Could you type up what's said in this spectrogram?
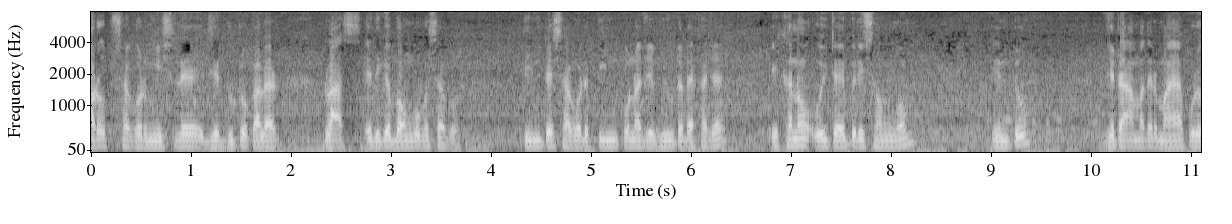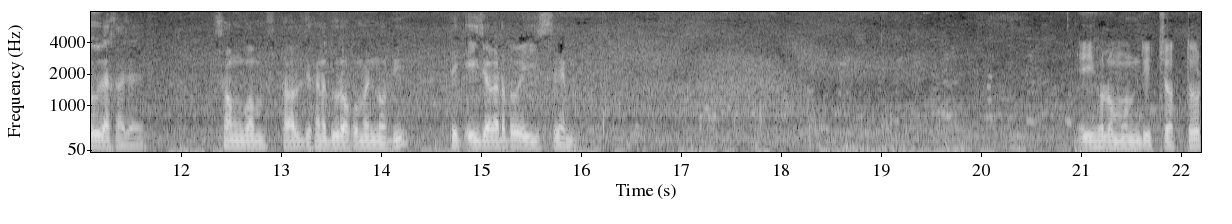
আরব সাগর মিশলে যে দুটো কালার, প্লাস এদিকে বঙ্গোপসাগর। তিনটে সাগরে তিন কোনা যে ভিউটা দেখা যায়, এখানেও ওই টাইপেরই সঙ্গম, কিন্তু যেটা আমাদের মায়াপুরেও দেখা যায়। সঙ্গম স্থল, যেখানে দু রকমের নদী, ঠিক এই জায়গাটাতেও এই সেম এই হলো মন্দির চত্বর।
